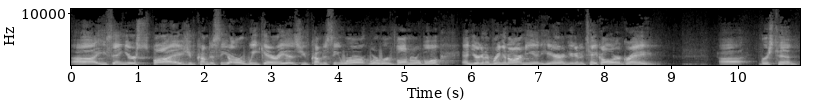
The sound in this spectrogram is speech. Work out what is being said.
Uh, he's saying, You're spies. You've come to see our weak areas. You've come to see where, our, where we're vulnerable. And you're going to bring an army in here and you're going to take all our grain. Uh, verse 10.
